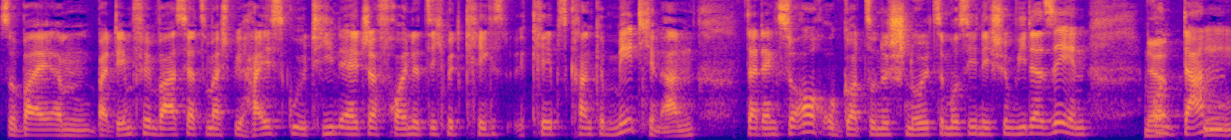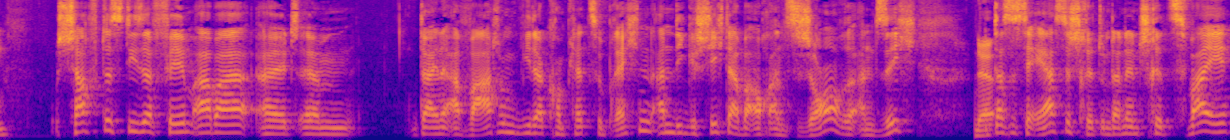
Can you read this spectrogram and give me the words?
So bei, ähm, bei dem Film war es ja zum Beispiel Highschool-Teenager freundet sich mit Krebs, krebskranke Mädchen an. Da denkst du auch, oh Gott, so eine Schnulze muss ich nicht schon wieder sehen. Ja. Und dann mhm. schafft es dieser Film aber halt, ähm, deine Erwartungen wieder komplett zu brechen an die Geschichte, aber auch ans Genre an sich. Ja. Und das ist der erste Schritt. Und dann in Schritt zwei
